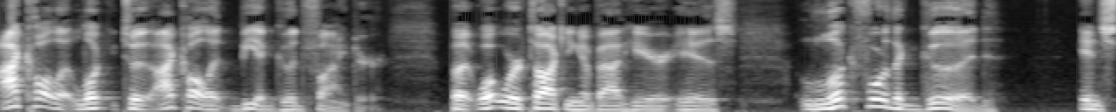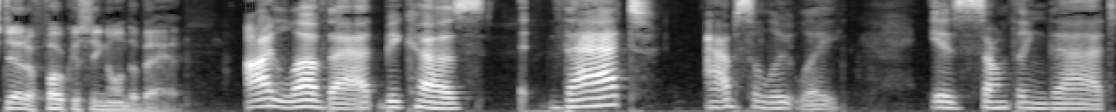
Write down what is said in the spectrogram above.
I call it look to I call it be a good finder. But what we're talking about here is look for the good instead of focusing on the bad. I love that because that absolutely is something that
